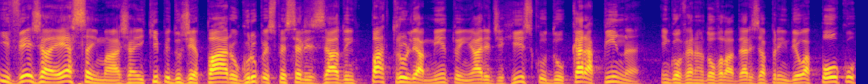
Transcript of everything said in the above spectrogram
E veja essa imagem. A equipe do GEPAR, o grupo especializado em patrulhamento em área de risco do Carapina, em Governador Valadares, apreendeu há pouco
